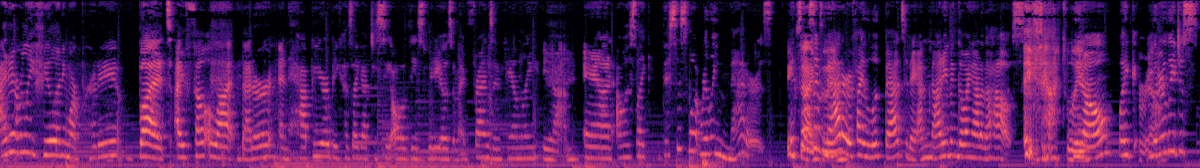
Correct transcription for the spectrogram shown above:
I didn't really feel any more pretty, but I felt a lot better and happier because I got to see all of these videos of my friends and family. yeah. And I was like, this is what really matters. It Exactly. doesn't matter if I look bad today. I'm not even going out of the house. Exactly. You know? Like, literally just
